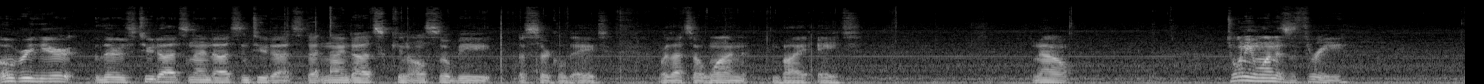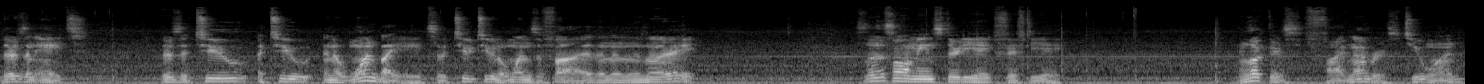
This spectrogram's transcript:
Over here, there's two dots, nine dots, and two dots. That nine dots can also be a circled eight, where that's a one by eight. Now, 21 is a three. There's an eight. There's a two, a two, and a one by eight. So a two, two, and a one's a five, and then there's another eight. So this all means 3858. And look, there's five numbers. 2, 1,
